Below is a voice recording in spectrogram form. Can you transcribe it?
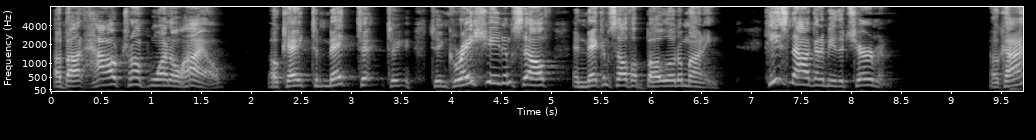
about how Trump won Ohio, okay, to make, to, to, to ingratiate himself and make himself a boatload of money. He's now going to be the chairman, okay?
